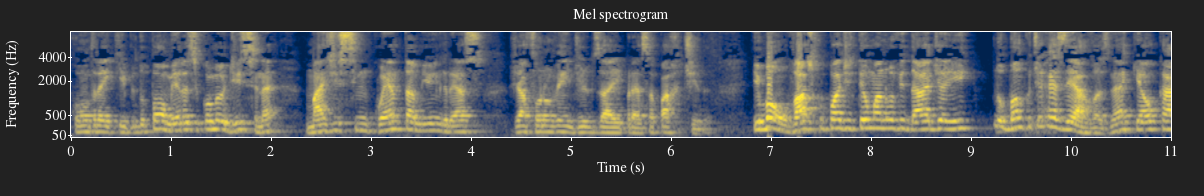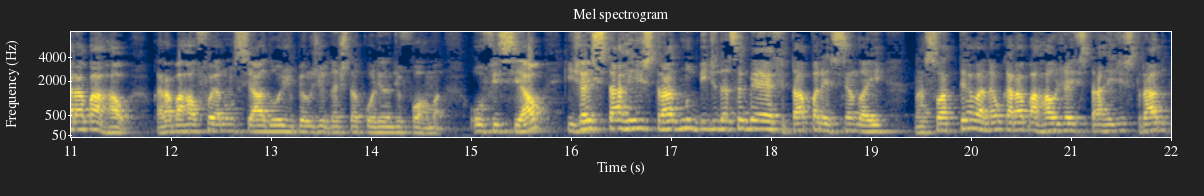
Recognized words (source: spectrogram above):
contra a equipe do Palmeiras e como eu disse, né, mais de 50 mil ingressos já foram vendidos aí para essa partida. E bom, o Vasco pode ter uma novidade aí no banco de reservas, né? Que é o Carabarral. O Carabarral foi anunciado hoje pelo Gigante da Colina de forma oficial e já está registrado no bid da CBF. Está aparecendo aí na sua tela, né? O Carabarral já está registrado,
